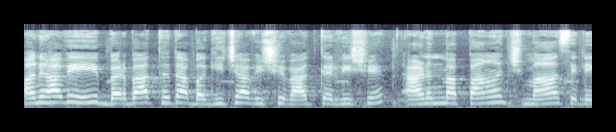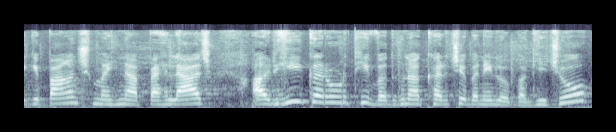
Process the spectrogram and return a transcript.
અને હવે બરબાદ થતા બગીચા વિશે વાત કરવી છે. આણંદમાં પાંચ માસ એટલે કે પાંચ મહિના પહેલા જ અઢી કરોડથી વધુના ખર્ચે બનેલો બગીચો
